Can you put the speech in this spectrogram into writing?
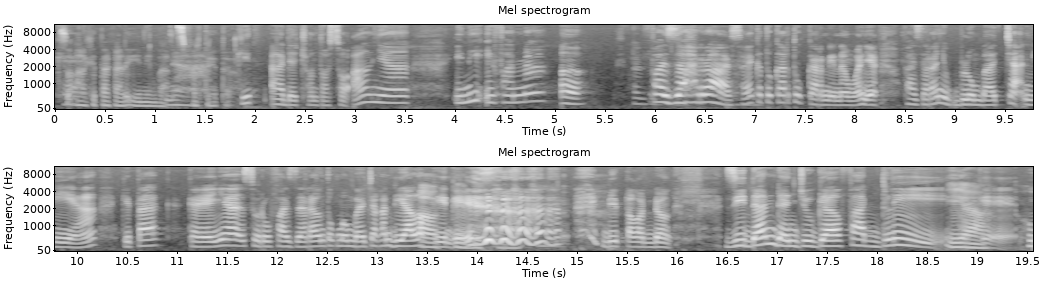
soal kita kali ini, Mbak. Nah, Seperti itu. kita ada contoh soalnya. Ini Ivana, eh Fazahra, saya ketukar-tukar nih namanya. Fazahra belum baca nih ya. Kita kayaknya suruh Fazahra untuk membacakan dialog Oke, ini. Ditodong. Zidan dan juga Fadli. Iya. Oke. Who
